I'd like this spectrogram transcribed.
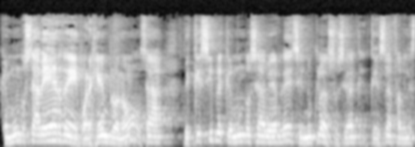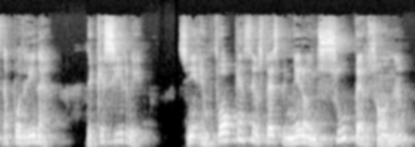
que el mundo sea verde, por ejemplo, ¿no? O sea, ¿de qué sirve que el mundo sea verde si el núcleo de la sociedad, que es la familia, está podrida? ¿De qué sirve? ¿Sí? Enfóquense ustedes primero en su persona,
